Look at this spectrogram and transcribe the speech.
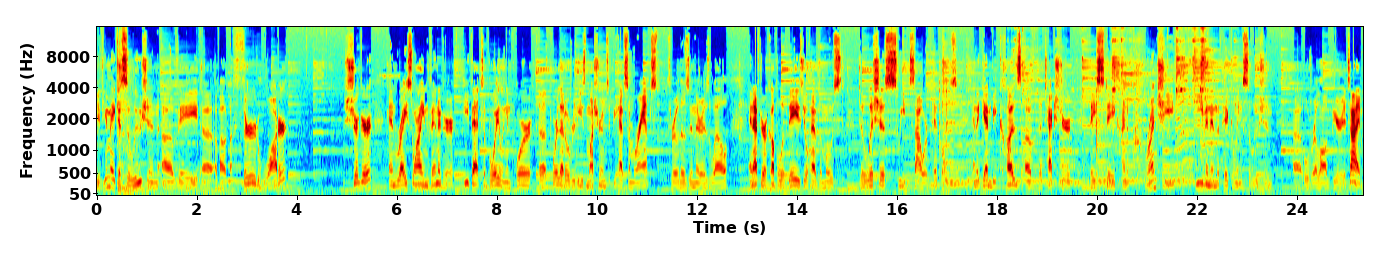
If you make a solution of a uh, about a third water, sugar, and rice wine vinegar, heat that to boiling and pour uh, pour that over these mushrooms. If you have some ramps, throw those in there as well. And after a couple of days, you'll have the most delicious sweet and sour pickles. And again, because of the texture, they stay kind of crunchy even in the pickling solution uh, over a long period of time,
